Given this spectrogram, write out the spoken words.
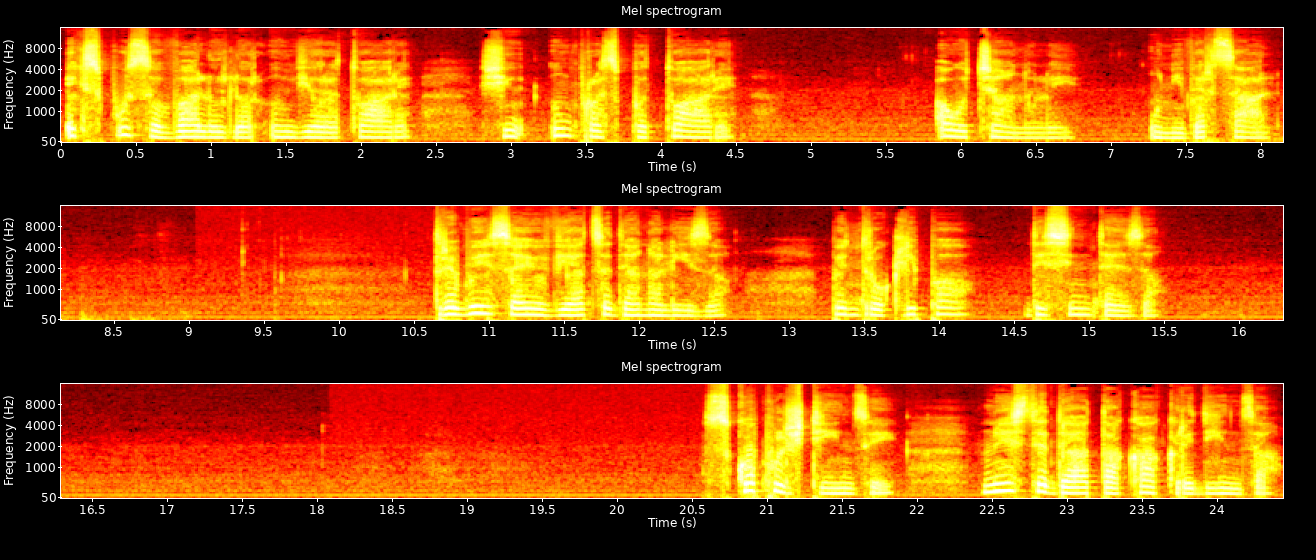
expusă valurilor înviorătoare și împrospătoare a oceanului universal. Trebuie să ai o viață de analiză pentru o clipă de sinteză. Scopul științei nu este de a ataca credința,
